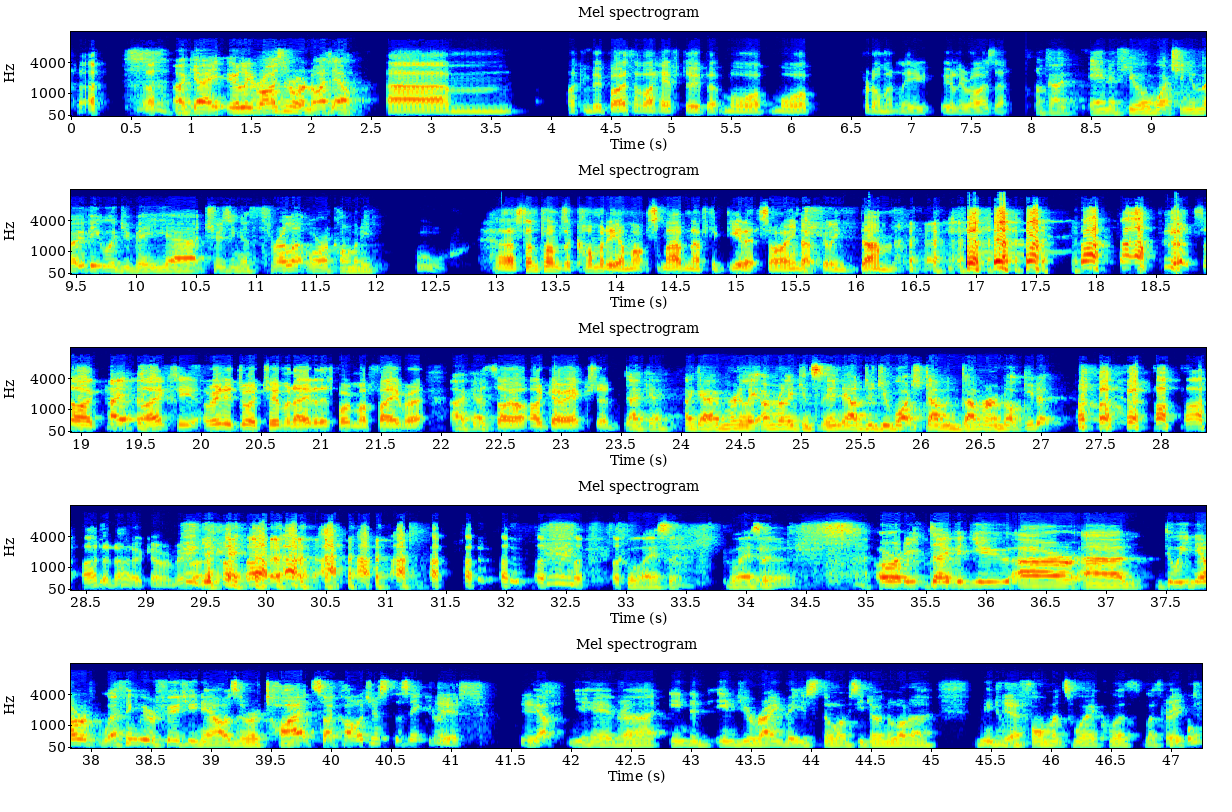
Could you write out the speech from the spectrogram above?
Okay, early riser or night owl? um, I can do both if I have to, but more more predominantly early riser. Okay. And if you were watching a movie, would you be uh, choosing a thriller or a comedy? Ooh. Uh, sometimes a comedy, I'm not smart enough to get it, so I end up feeling dumb. so I, I, actually I really enjoyed Terminator. That's probably my favourite. Okay. So I'd go action. Okay. Okay. I'm really I'm really concerned now. Did you watch Dumb and Dumber and not get it? I don't know. I can't remember. Classic. Classic. Yeah. Alrighty, David. You are. Um, do we now? I think we refer to you now as a retired psychologist. Is that correct? Yes. Yes. Yep, you have uh, ended ended your reign, but you're still obviously doing a lot of mental yeah. performance work with with Correct. people.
